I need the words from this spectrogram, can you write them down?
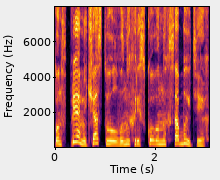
Он впрямь участвовал в иных рискованных событиях,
